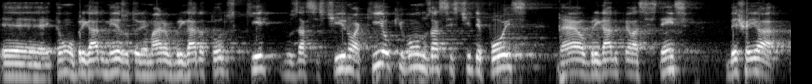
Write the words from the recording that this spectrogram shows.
É, então, obrigado mesmo, doutor Neymar, obrigado a todos que nos assistiram aqui ou que vão nos assistir depois, né? Obrigado pela assistência. Deixo aí a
